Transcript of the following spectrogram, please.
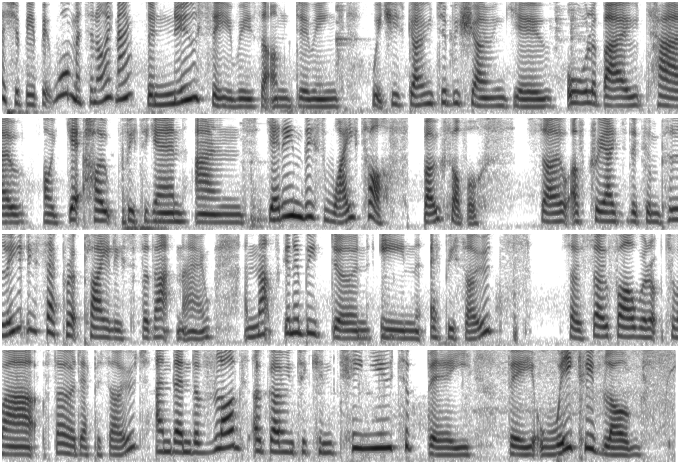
It should be a bit warmer tonight now. The new series that I'm doing, which is going to be showing you all about how I get Hope fit again and getting this weight off, both of us. So I've created a completely separate playlist for that now, and that's going to be done in episodes. So, so far we're up to our third episode. And then the vlogs are going to continue to be the weekly vlogs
